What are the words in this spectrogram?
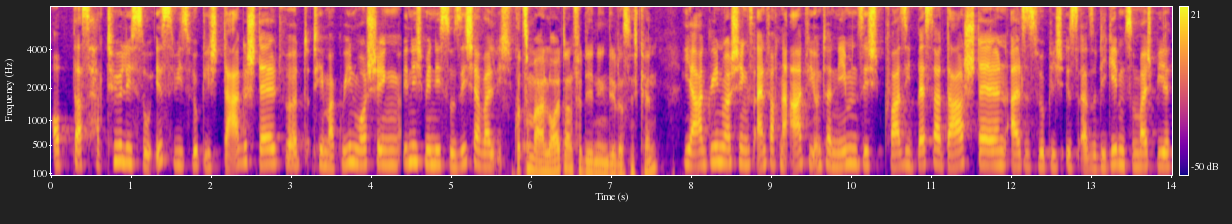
Ob das natürlich so ist, wie es wirklich dargestellt wird, Thema Greenwashing, bin ich mir nicht so sicher, weil ich. Kurz mal erläutern für diejenigen, die das nicht kennen. Ja, Greenwashing ist einfach eine Art, wie Unternehmen sich quasi besser darstellen, als es wirklich ist. Also die geben zum Beispiel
